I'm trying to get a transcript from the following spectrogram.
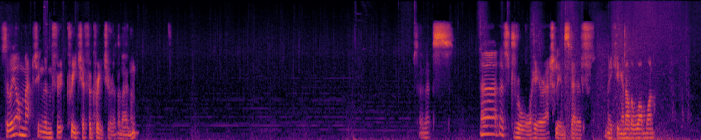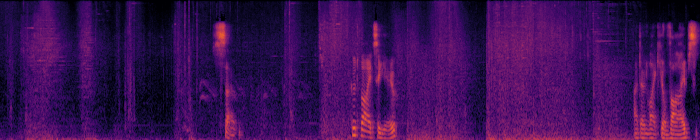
So we are matching them for creature for creature at the moment. So let's uh, let's draw here actually instead of making another one one. So goodbye to you. I don't like your vibes.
